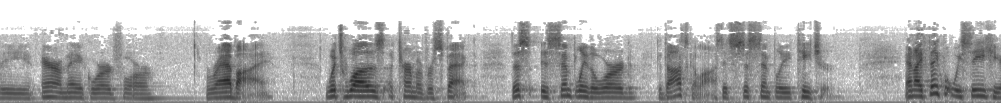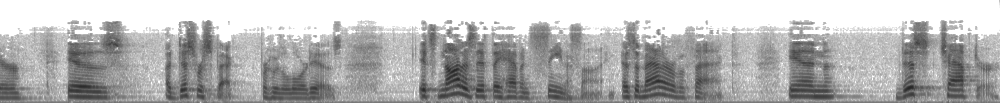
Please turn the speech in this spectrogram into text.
the Aramaic word for rabbi, which was a term of respect. This is simply the word didaskalos. It's just simply teacher. And I think what we see here is a disrespect for who the Lord is. It's not as if they haven't seen a sign. As a matter of fact, in this chapter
